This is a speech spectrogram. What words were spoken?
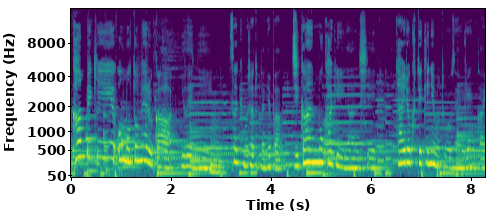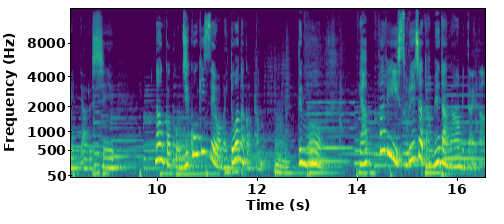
完璧を求めるがゆえに、うん。さっきもおっしゃったみたいにやっぱ時間も限りがあるし体力的にも当然限界ってあるしなんかこう自己犠牲はまあ厭わなかったの。でもやっぱりそれじゃダメだなみたいな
